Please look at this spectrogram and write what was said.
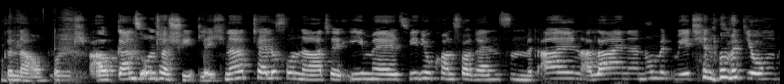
Okay. Genau. Und auch ganz unterschiedlich, ne? Telefonate, E-Mails, Videokonferenzen mit allen, alleine, nur mit Mädchen, nur mit Jungen.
